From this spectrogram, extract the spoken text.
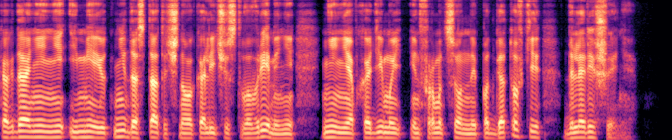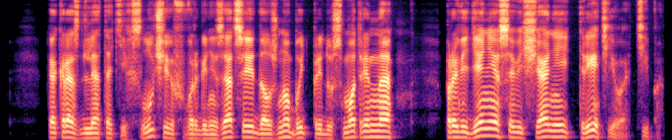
когда они не имеют ни достаточного количества времени, ни необходимой информационной подготовки для решения. Как раз для таких случаев в организации должно быть предусмотрено проведение совещаний третьего типа.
